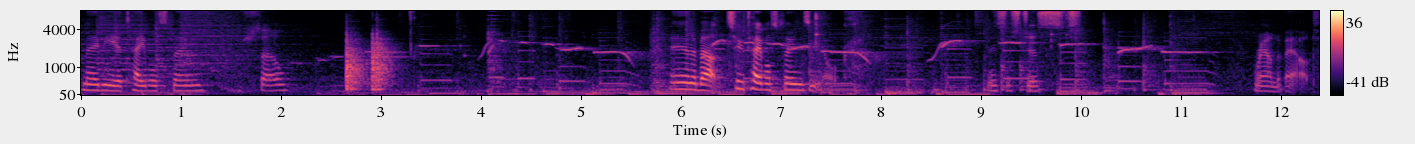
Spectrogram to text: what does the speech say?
maybe a tablespoon or so. And about two tablespoons of milk. This is just roundabout.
